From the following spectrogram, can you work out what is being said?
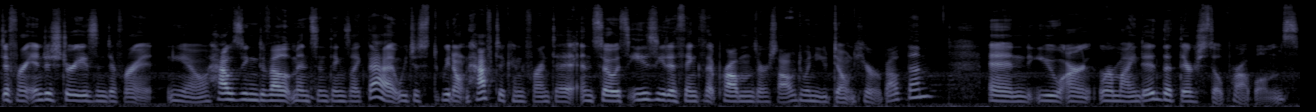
different industries and different you know housing developments and things like that we just we don't have to confront it. And so it's easy to think that problems are solved when you don't hear about them and you aren't reminded that there's still problems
